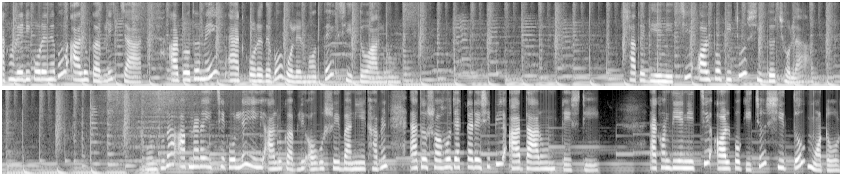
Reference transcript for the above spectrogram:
এখন রেডি করে নেব আলু কাবলি চাট, আর প্রথমেই অ্যাড করে দেব বোলের মধ্যে সিদ্ধ আলু। সাথে দিয়ে নিচ্ছি অল্প কিছু সিদ্ধ ছোলা। বন্ধুরা, আপনারা ইচ্ছে করলে এই আলু কাবলি অবশ্যই বানিয়ে খাবেন। এত সহজ একটা রেসিপি আর দারুণ টেস্টি। এখন দিয়ে নিচ্ছি অল্প কিছু সিদ্ধ মটর।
